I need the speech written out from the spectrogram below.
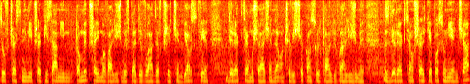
z ówczesnymi przepisami, to my przejmowaliśmy wtedy władzę w przedsiębiorstwie. Dyrekcja musiała się, no, oczywiście konsultowaliśmy z dyrekcją wszelkie posunięcia,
